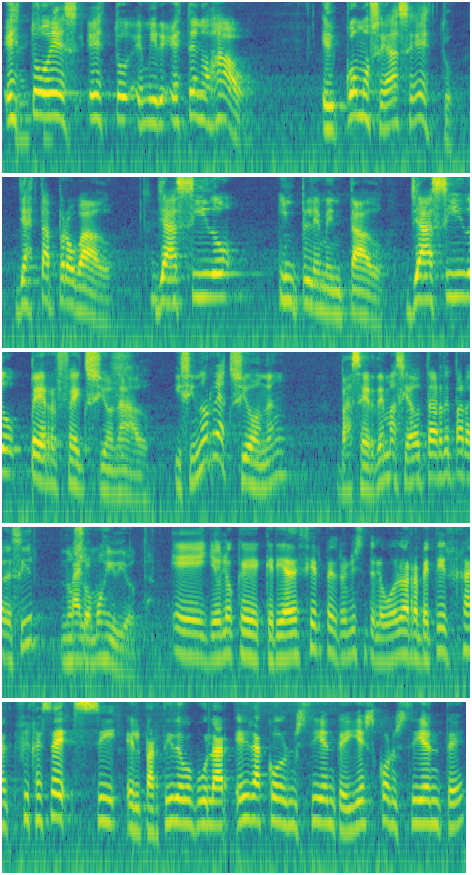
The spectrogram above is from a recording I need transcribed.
Esto es, esto, eh, mire, este enojado, el cómo se hace esto, ya está probado, ya ha sido implementado, ya ha sido perfeccionado. Y si no reaccionan, va a ser demasiado tarde para decir, no somos idiotas. Eh, yo lo que quería decir, Pedro Luis, y te lo vuelvo a repetir, fíjese si el Partido Popular era consciente y es consciente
